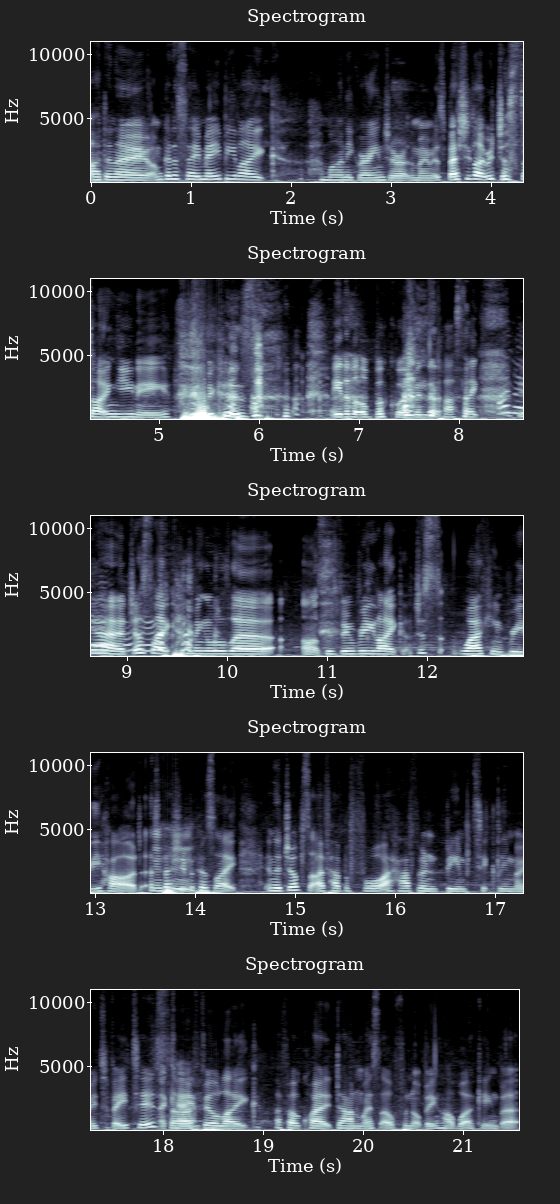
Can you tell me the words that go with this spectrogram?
I don't know. I'm gonna say maybe like Hermione Granger at the moment, especially like with just starting uni, because you the little bookworm in the class like I know, yeah, just like having all the answers, being really like just working really hard, especially Mhm. because like in the jobs that I've had before, I haven't been particularly motivated. So I feel like I felt quite down on myself for not being hardworking, but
